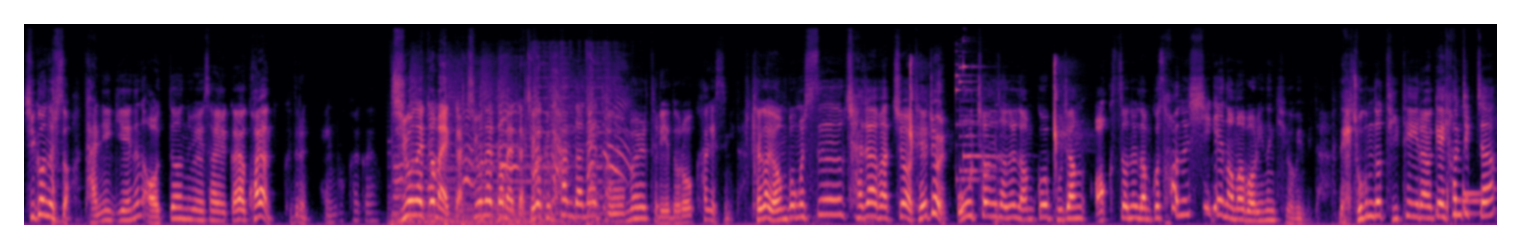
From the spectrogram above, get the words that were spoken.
직원으로서 다니기에는 어떤 회사일까요? 과연 그들은 행복할까요? 지원할까 말까 지원할까 말까 제가 그 판단에 도움을 드리도록 하겠습니다 제가 연봉을 쓱 찾아봤죠 대졸 5천선을 넘고 부장 억선을 넘고 선을 시게 넘어버리는 기업입니다 네, 조금 더 디테일하게 현직자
